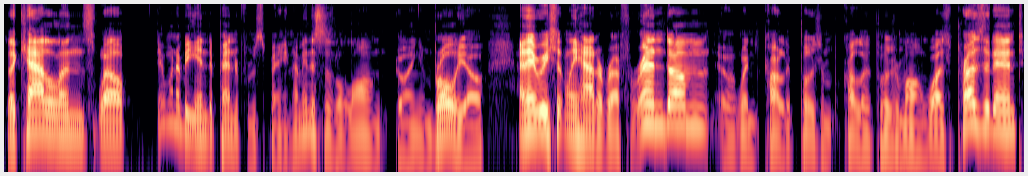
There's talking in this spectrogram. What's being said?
the Catalans, well, they want to be independent from Spain. I mean, this is a long-going imbroglio. And they recently had a referendum uh, when Carles Puigdemont was president,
